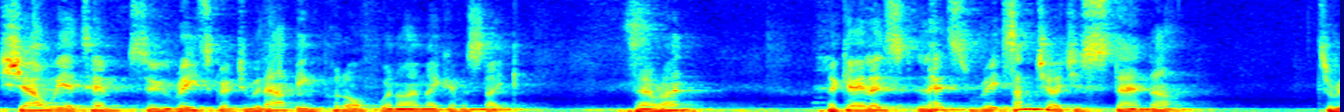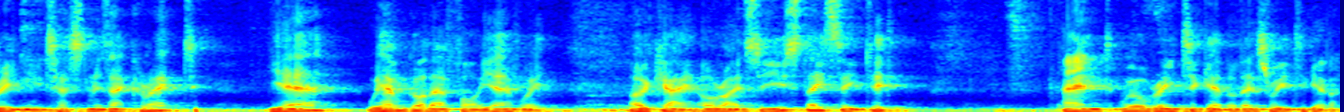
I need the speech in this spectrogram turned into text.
shall we attempt to read scripture without being put off when I make a mistake? Is that right? Okay, let's let's read. Some churches stand up to read New Testament. Is that correct? Yeah? We haven't got that far yet, have we? Okay, all right. So you stay seated and we'll read together. Let's read together.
